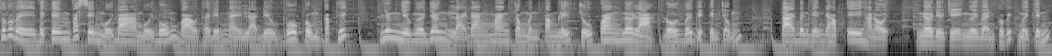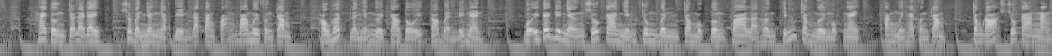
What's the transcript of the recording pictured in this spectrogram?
Thưa quý vị, việc tiêm vaccine mũi 3, mũi 4 vào thời điểm này là điều vô cùng cấp thiết, nhưng nhiều người dân lại đang mang trong mình tâm lý chủ quan lơ là đối với việc tiêm chủng. Tại Bệnh viện Đại học Y Hà Nội, nơi điều trị người bệnh COVID-19, hai tuần trở lại đây, số bệnh nhân nhập viện đã tăng khoảng 30%, hầu hết là những người cao tuổi có bệnh lý nền. Bộ Y tế ghi nhận số ca nhiễm trung bình trong một tuần qua là hơn 900 người một ngày, tăng 12%, trong đó số ca nặng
